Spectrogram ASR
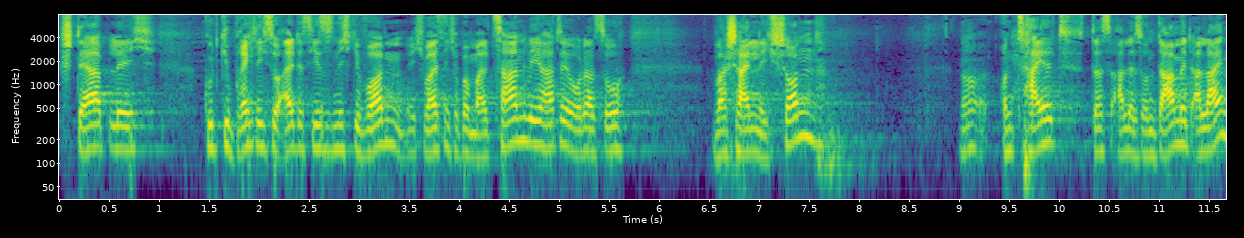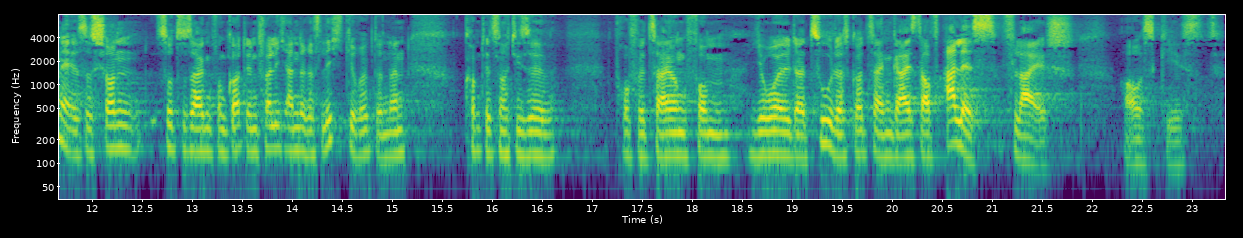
sterblich, gut gebrechlich, so alt ist Jesus nicht geworden. Ich weiß nicht, ob er mal Zahnweh hatte oder so. Wahrscheinlich schon. Ne? Und teilt das alles. Und damit alleine ist es schon sozusagen von Gott in völlig anderes Licht gerückt. Und dann kommt jetzt noch diese Prophezeiung vom Joel dazu, dass Gott seinen Geist auf alles Fleisch ausgießt.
